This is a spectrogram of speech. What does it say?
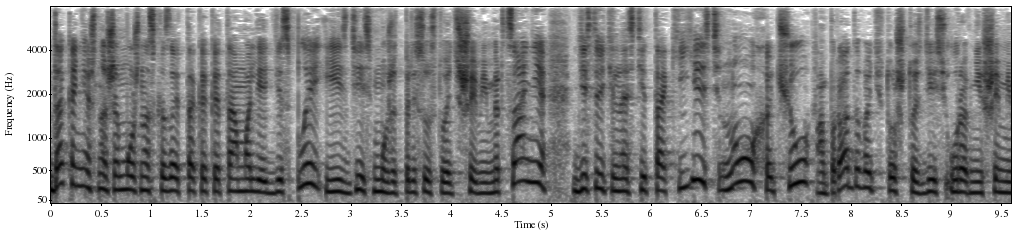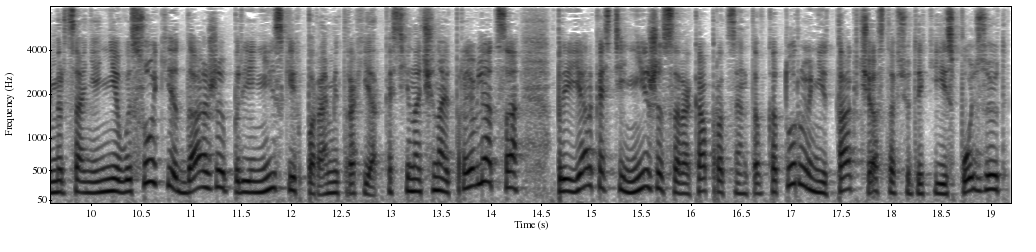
Да, конечно же, можно сказать, так как это AMOLED дисплей и здесь может присутствовать в шеме мерцания, в действительности так и есть, но хочу обрадовать то, что здесь уровни шеми мерцания невысокие, даже при низких параметрах яркости. Начинает проявляться при яркости ниже 40%, которую не так часто все-таки используют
